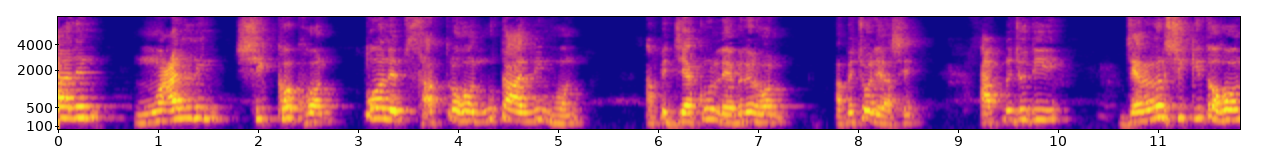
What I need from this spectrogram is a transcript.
আলেম, মুআল্লিম, শিক্ষক হন, তোয়ালেব, ছাত্র হন মুতা মুতাআল্লিম হন আপনি যে কোনো লেভেলের হন, আপনি চলে আসেন। আপনি যদি জেনারেল শিক্ষিত হন,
